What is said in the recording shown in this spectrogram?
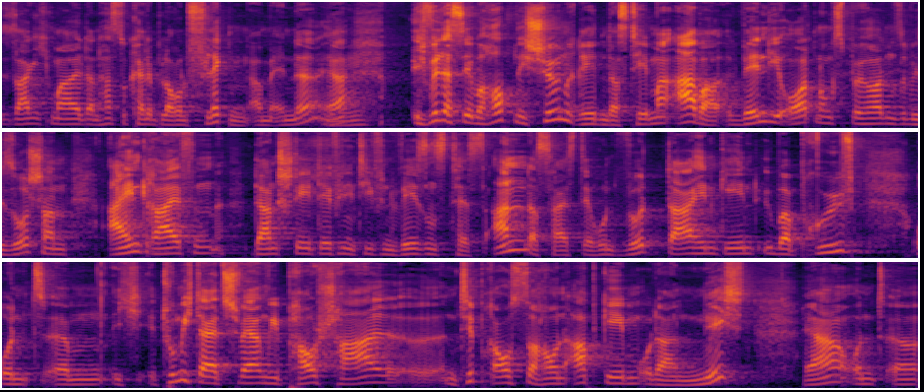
sage ich mal, dann hast du keine blauen Flecken am Ende. Mhm. Ja? Ich will das dir überhaupt nicht schönreden, das Thema, aber wenn die Ordnungsbehörden sowieso schon eingreifen, dann steht definitiv ein Wesenstest an. Das heißt, heißt, der Hund wird dahingehend überprüft und ähm, ich tue mich da jetzt schwer, irgendwie pauschal äh, einen Tipp rauszuhauen, abgeben oder nicht. Ja, und äh,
